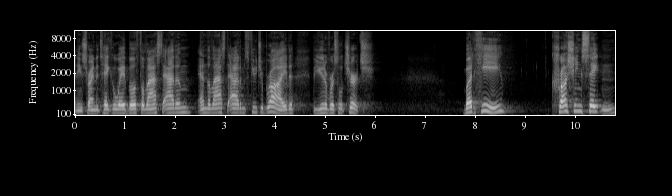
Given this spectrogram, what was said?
And he's trying to take away both the last Adam and the last Adam's future bride, the universal church. But he, crushing Satan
